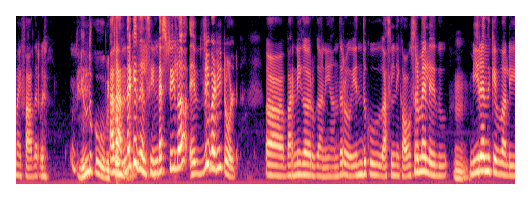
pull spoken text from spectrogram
మై ఫాదర్ ఎందుకు అది అందరికీ తెలుసు. ఇండస్ట్రీలో ఎవ్రీబడి టోల్డ్ బర్నీ గారు కానీ అందరూ ఎందుకు అసలు నీకు అవసరమే లేదు. ఉమ్, మీరెందుకు ఇవ్వాలి?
